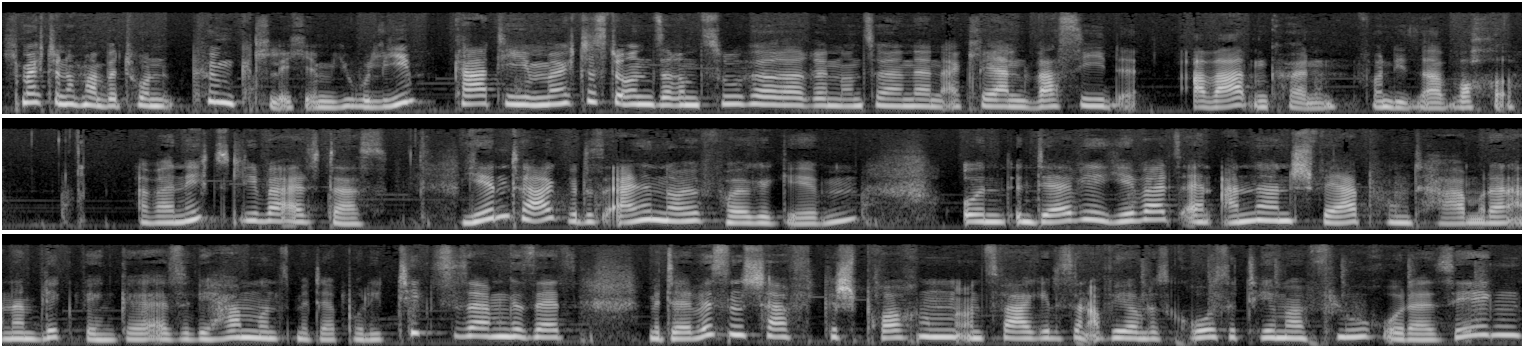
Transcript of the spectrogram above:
Ich möchte nochmal betonen, pünktlich im Juli. Kati, möchtest du unseren Zuhörerinnen und Zuhörern erklären, was sie erwarten können von dieser Woche? Aber nichts lieber als das. Jeden Tag wird es eine neue Folge geben und in der wir jeweils einen anderen Schwerpunkt haben oder einen anderen Blickwinkel. Also wir haben uns mit der Politik zusammengesetzt, mit der Wissenschaft gesprochen und zwar geht es dann auch wieder um das große Thema Fluch oder Segen,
